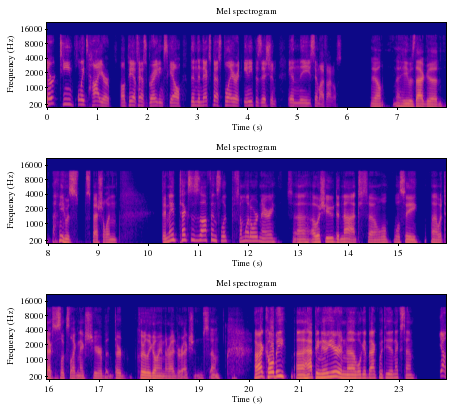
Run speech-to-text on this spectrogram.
13 points higher on PFF's grading scale than the next best player at any position in the semifinals. Yeah, he was that good. He was special, and they made Texas's offense look somewhat ordinary. Uh, OSU did not, so we'll we'll see uh, what Texas looks like next year. But they're clearly going in the right direction. So, all right, Colby, uh, happy New Year, and uh, we'll get back with you next time. Yeah,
